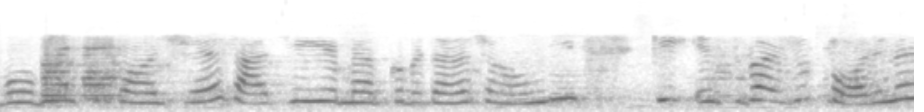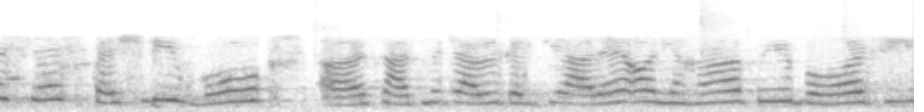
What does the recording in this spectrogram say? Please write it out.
वो भी पहुँच रहे हैं। साथ ही मैं आपको बताना चाहूँगी कि इस बार जो फॉरेनर्स हैं स्पेशली वो आ, साथ में ट्रैवल करके आ रहे हैं और यहाँ पे बहुत ही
